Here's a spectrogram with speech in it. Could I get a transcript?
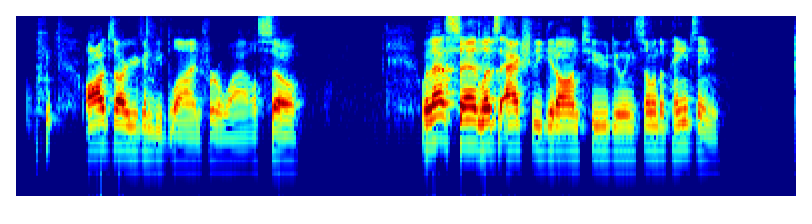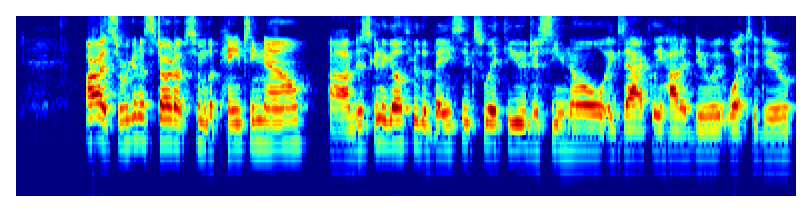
odds are you're going to be blind for a while. So with that said, let's actually get on to doing some of the painting. Alright, so we're going to start up some of the painting now. Uh, I'm just going to go through the basics with you just so you know exactly how to do it, what to do.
